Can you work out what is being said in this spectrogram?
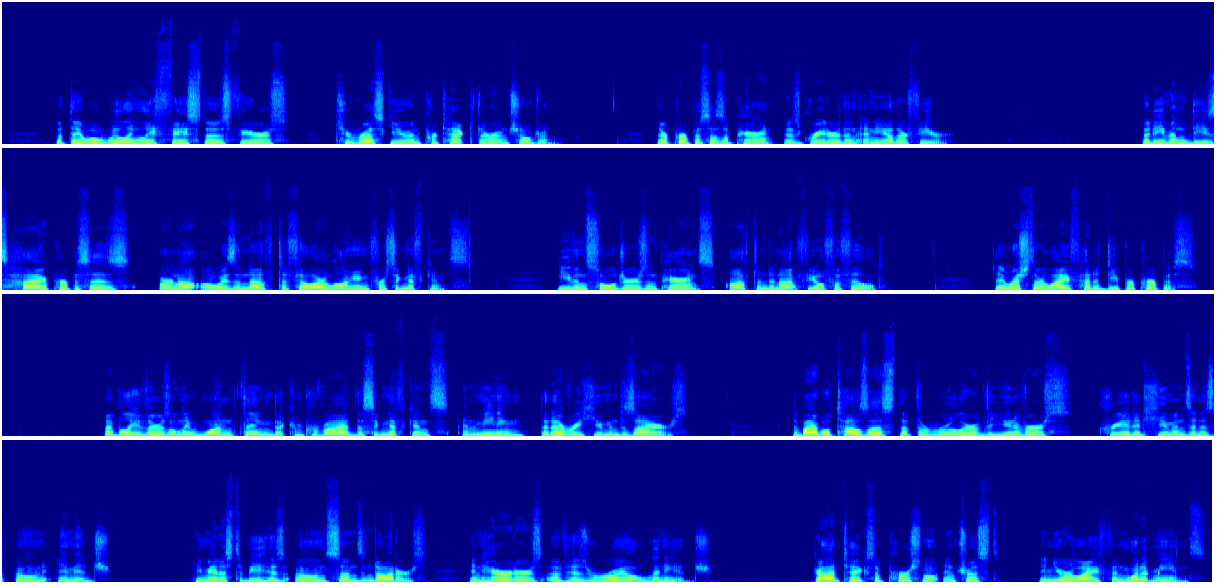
but they will willingly face those fears to rescue and protect their own children. Their purpose as a parent is greater than any other fear. But even these high purposes are not always enough to fill our longing for significance. Even soldiers and parents often do not feel fulfilled. They wish their life had a deeper purpose. I believe there is only one thing that can provide the significance and meaning that every human desires. The Bible tells us that the ruler of the universe created humans in his own image. He made us to be his own sons and daughters, inheritors of his royal lineage. God takes a personal interest in your life and what it means.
